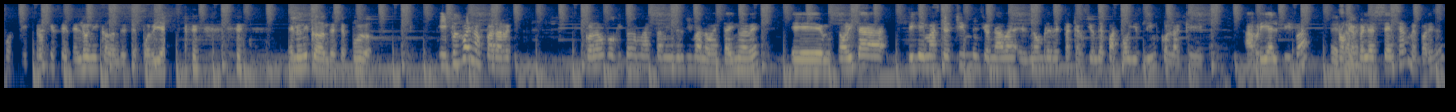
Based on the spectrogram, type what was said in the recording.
Porque creo que es el único donde se podía. el único donde se pudo. Y pues bueno, para recordar un poquito más también del FIFA 99, eh, ahorita DJ Master Chief mencionaba el nombre de esta canción de Fatboy Slim con la que abría el FIFA, Rockefeller Center, me parece.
